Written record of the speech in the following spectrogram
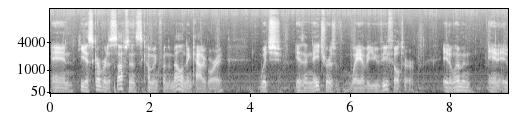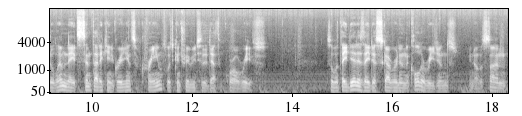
And he discovered a substance coming from the melanin category, which is in nature's way of a UV filter. It elimin- and it eliminates synthetic ingredients of creams, which contribute to the death of coral reefs. So what they did is they discovered in the colder regions, you know, the sun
